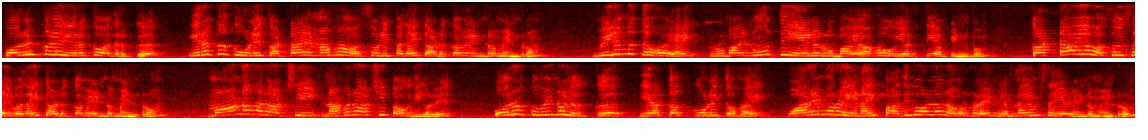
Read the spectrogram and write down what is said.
பொருட்களை இறக்குவதற்கு இறக்க கூலி கட்டாயமாக வசூலிப்பதை தடுக்க வேண்டும் என்றும் விளிம்பு தொகையை ரூபாய் நூற்றி ஏழு ரூபாயாக உயர்த்திய பின்பும் கட்டாய வசூல் செய்வதை தடுக்க வேண்டும் என்றும் மாநகராட்சி நகராட்சி பகுதிகளில் ஒரு குவிண்டலுக்கு இறக்க கூலித்தொகை வரைமுறையினை பதிவாளர் அவர்களை நிர்ணயம் செய்ய வேண்டும் என்றும்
